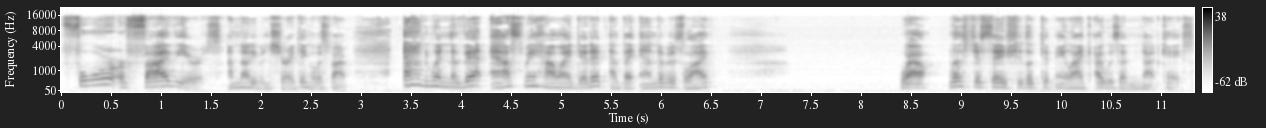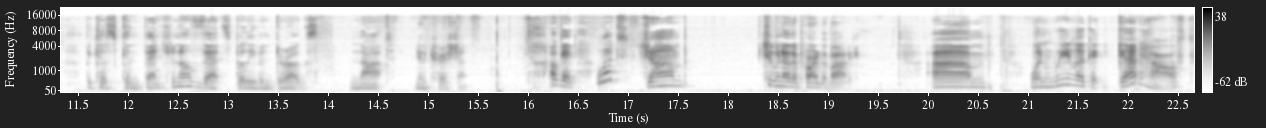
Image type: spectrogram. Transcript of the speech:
four or five years. I'm not even sure. I think it was five. And when the vet asked me how I did it at the end of his life, well, let's just say she looked at me like I was a nutcase because conventional vets believe in drugs, not nutrition. Okay, let's jump to another part of the body. Um, when we look at gut health,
